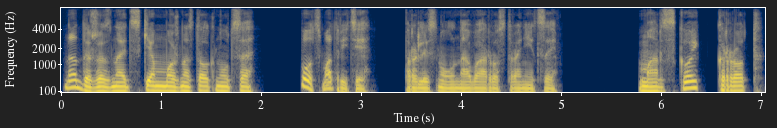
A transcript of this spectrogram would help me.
«Надо же знать, с кем можно столкнуться. Вот, смотрите», — пролистнул Наварро страницы. «Морской крот.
